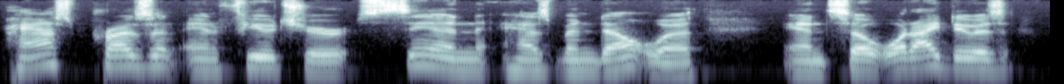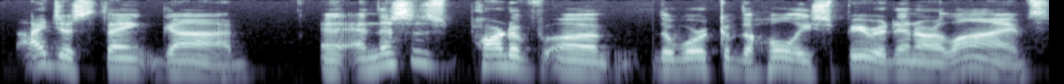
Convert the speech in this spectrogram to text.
Past, present, and future, sin has been dealt with. And so, what I do is I just thank God. And, and this is part of uh, the work of the Holy Spirit in our lives,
